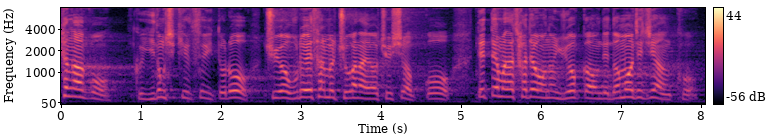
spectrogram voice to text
향하고 그 이동시킬 수 있도록 주여 우리의 삶을 주관하여 주시옵고 때때마다 찾아오는 유혹 가운데 넘어지지 않고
